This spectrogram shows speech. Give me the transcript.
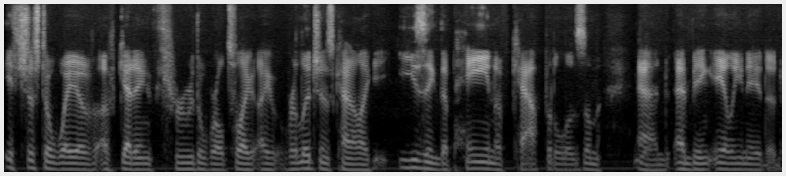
it's just a way of, of getting through the world. So like, like religion is kind of like easing the pain of capitalism yeah. and and being alienated,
